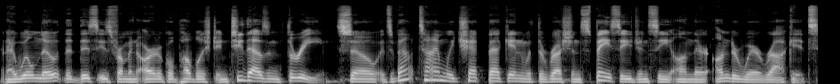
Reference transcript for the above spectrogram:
And I will note that this is from an article published in 2003, so it's about time we check back in with the Russian Space Agency on their underwear rocket.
